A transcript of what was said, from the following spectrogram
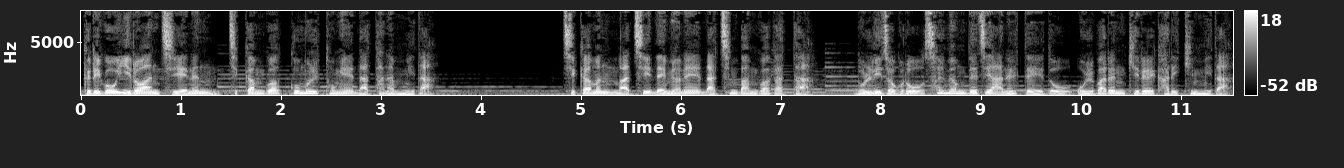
그리고 이러한 지혜는 직감과 꿈을 통해 나타납니다. 직감은 마치 내면의 나침반과 같아 논리적으로 설명되지 않을 때에도 올바른 길을 가리킵니다.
